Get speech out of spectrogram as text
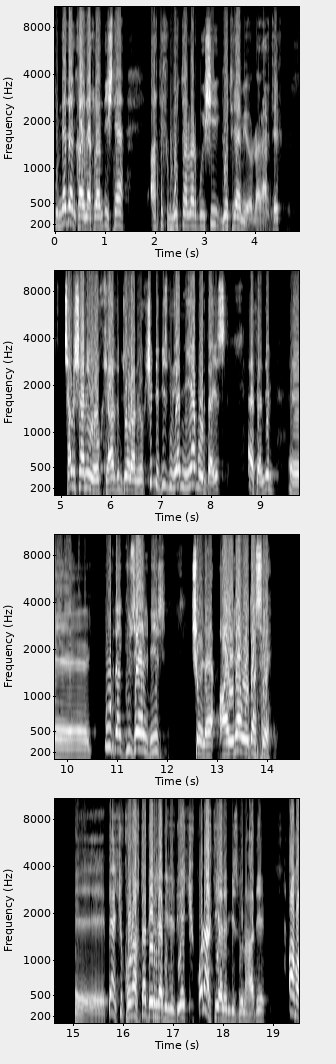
Bu neden kaynaklandı? İşte artık muhtarlar bu işi götüremiyorlar artık. Çalışanı yok, yardımcı olanı yok. Şimdi biz buraya niye buradayız? Efendim eee, burada güzel bir şöyle aile odası eee, belki konakta denilebilir diye konak diyelim biz buna hadi. Ama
